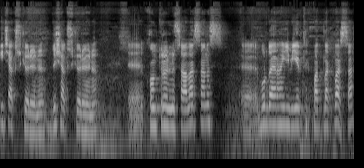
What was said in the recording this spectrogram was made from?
iç aks körüğünü, dış aks körüğünü e, kontrolünü sağlarsanız e, burada herhangi bir yırtık patlak varsa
